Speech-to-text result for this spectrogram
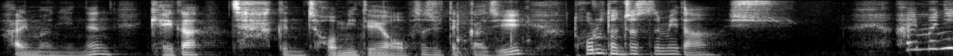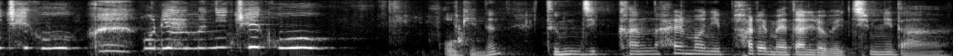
할머니는 개가 작은 점이 되어 없어질 때까지 돌을 던졌습니다. 쉬. 할머니 최고! 우리 할머니 최고! 오기는 듬직한 할머니 팔에 매달려 외칩니다.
